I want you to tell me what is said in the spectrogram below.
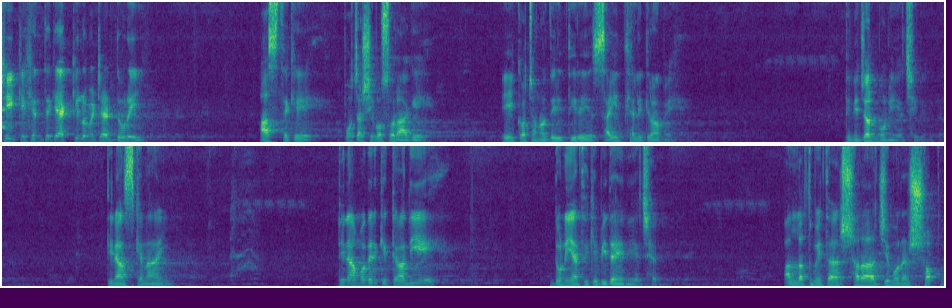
ঠিক এখান থেকে এক কিলোমিটার দূরেই আজ থেকে পঁচাশি বছর আগে এই কচা নদীর তীরে সাইদখালী গ্রামে তিনি জন্ম নিয়েছিলেন। তিনি আজকে নাই। তিনি আমাদেরকে কাঁদিয়ে দুনিয়া থেকে বিদায় নিয়েছেন। আল্লাহ, তুমি তার সারা জীবনের স্বপ্ন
